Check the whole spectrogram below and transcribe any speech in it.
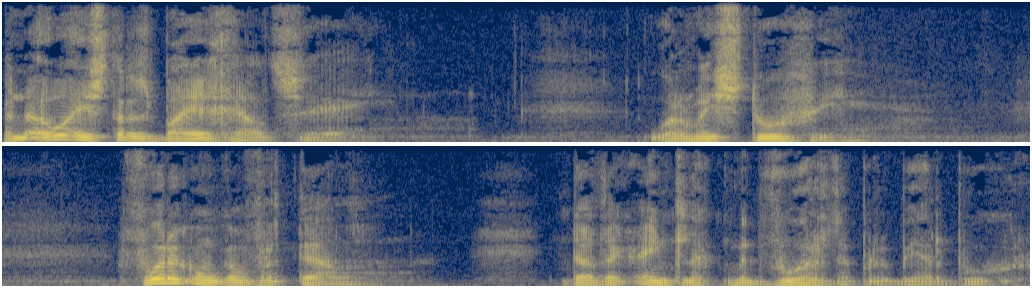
'n Ou eyster is baie geld sê hy. Oor my stofie. Voor ek hom kan vertel dat ek eintlik met woorde probeer boer.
